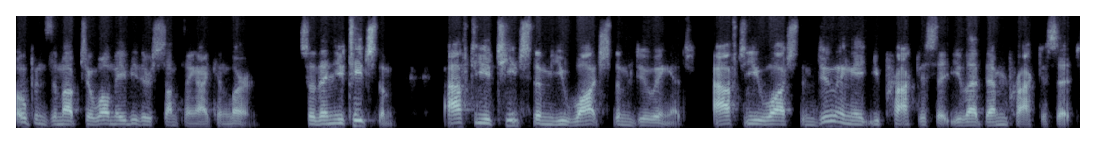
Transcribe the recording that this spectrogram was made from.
opens them up to, well, maybe there's something I can learn. So then you teach them. After you teach them, you watch them doing it. After you watch them doing it, you practice it. You let them practice it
